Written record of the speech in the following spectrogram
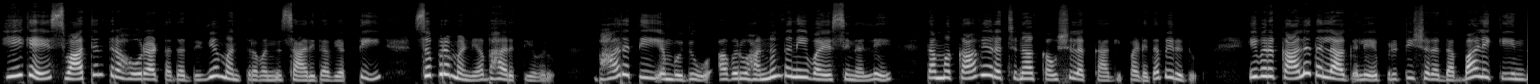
ಹೀಗೆ ಸ್ವಾತಂತ್ರ್ಯ ಹೋರಾಟದ ದಿವ್ಯ ಮಂತ್ರವನ್ನು ಸಾರಿದ ವ್ಯಕ್ತಿ ಸುಬ್ರಹ್ಮಣ್ಯ ಭಾರತಿಯವರು. ಭಾರತಿ ಎಂಬುದು ಅವರು ಹನ್ನೊಂದನೇ ವಯಸ್ಸಿನಲ್ಲೇ ತಮ್ಮ ಕಾವ್ಯ ರಚನಾ ಕೌಶಲಕ್ಕಾಗಿ ಪಡೆದ ಬಿರುದು. ಇವರ ಕಾಲದಲ್ಲಾಗಲೇ ಬ್ರಿಟಿಷರ ದಬ್ಬಾಳಿಕೆಯಿಂದ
